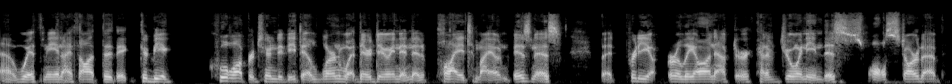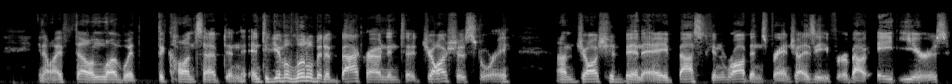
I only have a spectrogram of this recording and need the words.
uh, with me, and I thought that it could be a cool opportunity to learn what they're doing and apply it to my own business. But pretty early on, after kind of joining this small startup, you know, I fell in love with the concept. And, and to give a little bit of background into Josh's story, um, Josh had been a Baskin Robbins franchisee for about eight years,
